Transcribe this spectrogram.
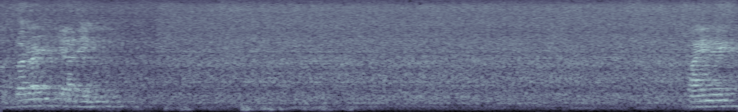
a current carrying finite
